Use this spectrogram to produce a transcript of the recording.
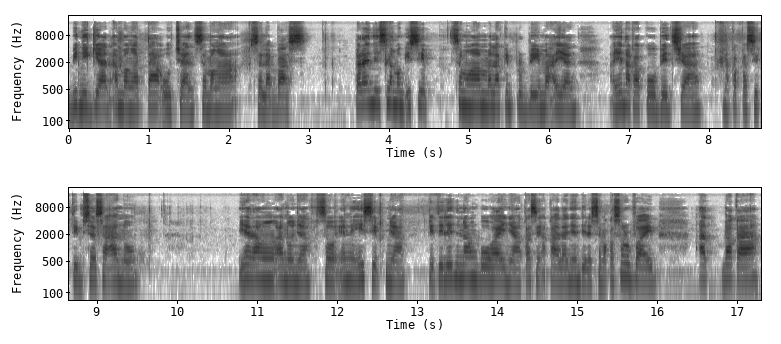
binigyan ang mga tao dyan sa mga sa labas. Para hindi sila mag-isip sa mga malaking problema. Ayan, ayan naka-COVID siya, naka-positive siya sa ano. Yan ang ano niya. So, iniisip niya, kitilin na ang buhay niya kasi akala niya hindi na siya makasurvive at baka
